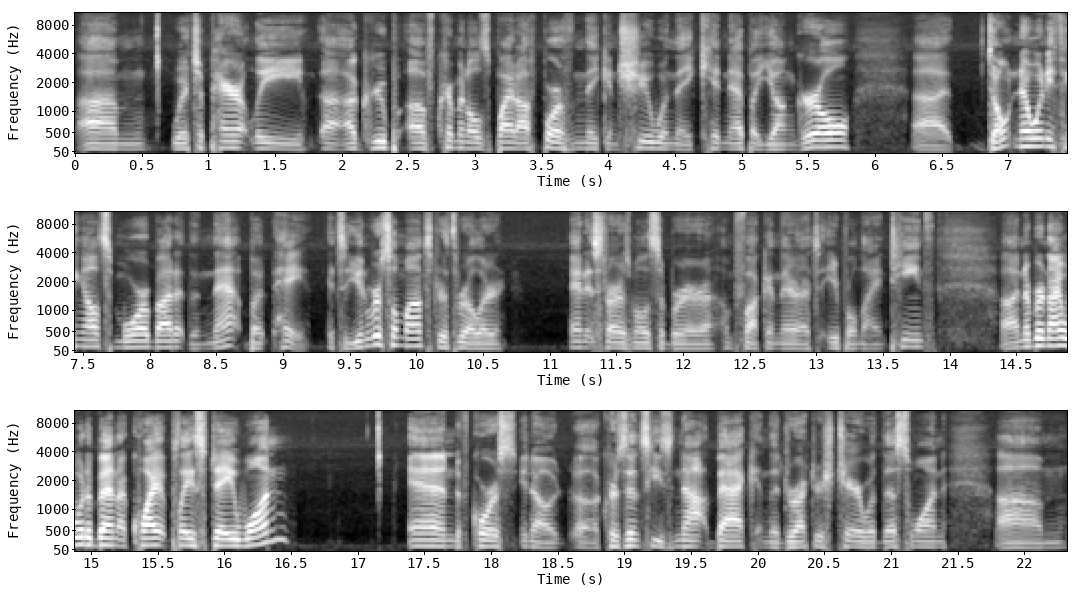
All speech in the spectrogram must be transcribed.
um, which apparently uh, a group of criminals bite off more than they can chew when they kidnap a young girl. Uh, don't know anything else more about it than that, but hey, it's a Universal monster thriller, and it stars Melissa Barrera. I'm fucking there. That's April 19th. Uh, number nine would have been A Quiet Place Day One. And of course, you know, uh, Krasinski's not back in the director's chair with this one. Um,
